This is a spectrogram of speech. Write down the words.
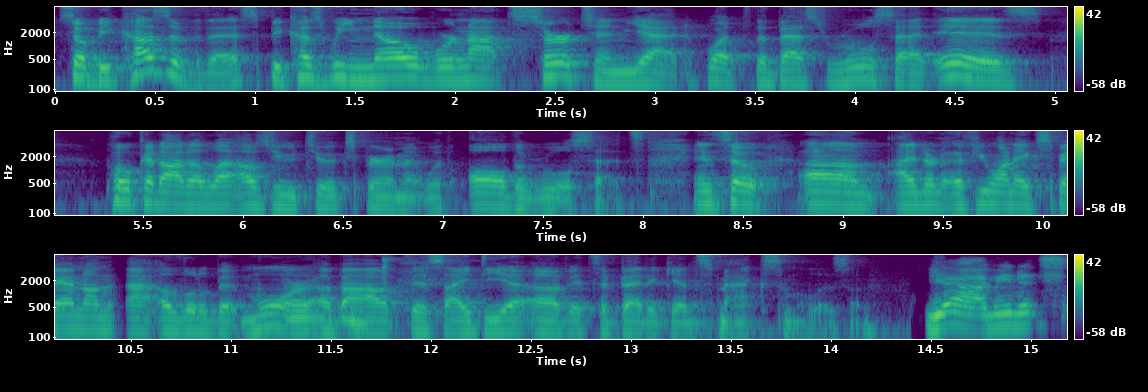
So, because of this, because we know we're not certain yet what the best rule set is, Polkadot allows you to experiment with all the rule sets. And so, um, I don't know if you want to expand on that a little bit more mm-hmm. about this idea of it's a bet against maximalism. Yeah, I mean, it's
